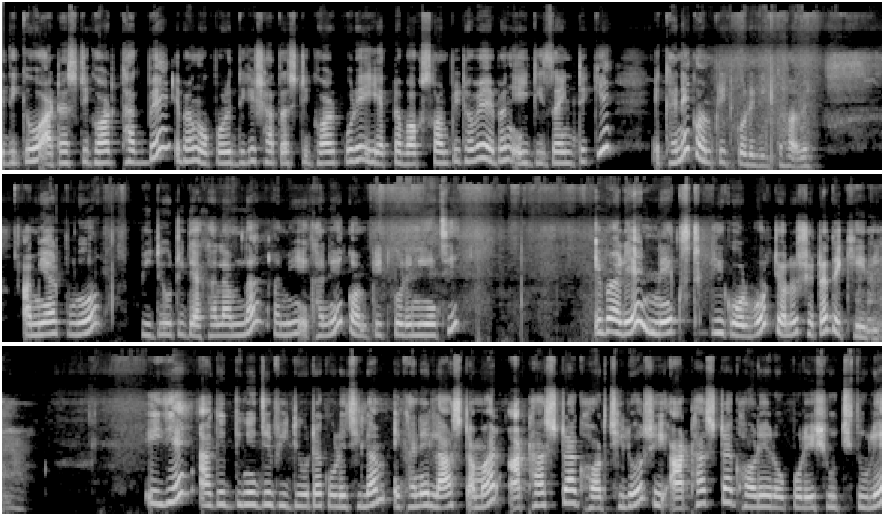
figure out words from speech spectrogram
এদিকেও আঠাশটি ঘর থাকবে এবং ওপরের দিকে সাতাশটি ঘর করে এই একটা বক্স কমপ্লিট হবে এবং এই ডিজাইনটাকে এখানে কমপ্লিট করে দিতে হবে। আমি আর পুরো ভিডিওটি দেখালাম না, আমি এখানে কমপ্লিট করে নিয়েছি। এবারে নেক্সট কি করব? চলো সেটা দেখিয়ে দিই। এই যে আগের দিনের যে ভিডিওটা করেছিলাম, এখানে লাস্ট আমার আঠাশটা ঘর ছিল। সেই আঠাশটা ঘরের ওপরে সুচ তুলে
